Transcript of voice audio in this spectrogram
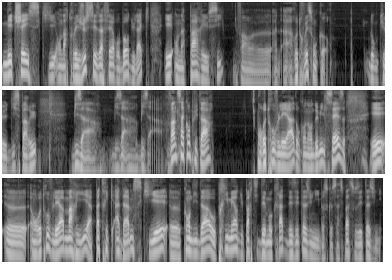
Mais Chase, qui, on a retrouvé juste ses affaires au bord du lac et on n'a pas réussi, enfin, à, retrouver son corps. Donc disparu. Bizarre, bizarre, bizarre. 25 ans plus tard, on retrouve Léa, donc on est en 2016, et euh, on retrouve Léa mariée à Patrick Adams, qui est euh, candidat aux primaires du Parti démocrate des États-Unis, parce que ça se passe aux États-Unis.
